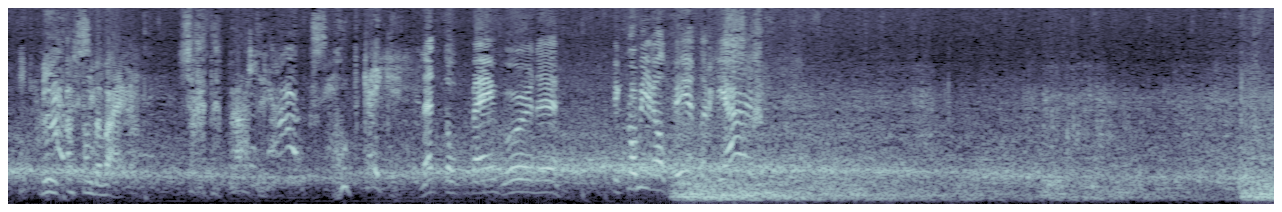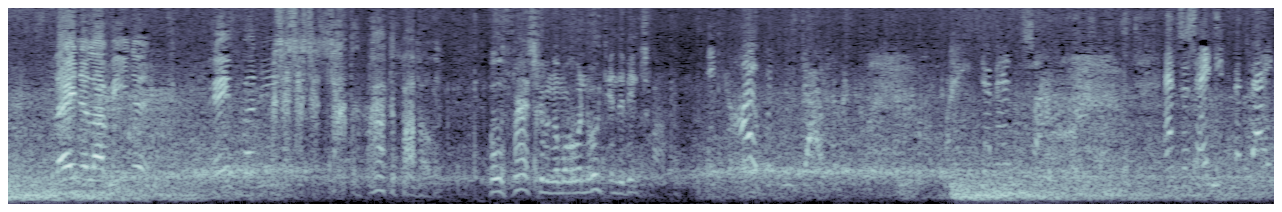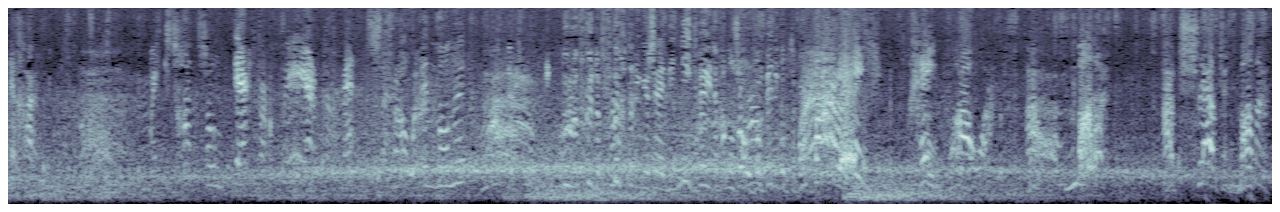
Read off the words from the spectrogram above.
Ik Meer afstand bewaren. Zachter praten. Ik ruik ze. Goed kijken. Let op mijn woorden. Ik kom hier al 40 jaar. Kleine lawine. Geen paniek. Zachter praten, Pavel. Wolf waarschuwingen mogen we nooit in de wind slaan. Ik ruik het nu duidelijk. Vreemde mensen. En ze zijn niet met weinigen. Ik schat zo'n 30, 40 mensen. Vrouwen en mannen? Ik bedoel, het kunnen vluchtelingen zijn die niet weten van onze overwinning op de barbaren. Nee, geen vrouwen. Mannen. Uitsluitend mannen.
